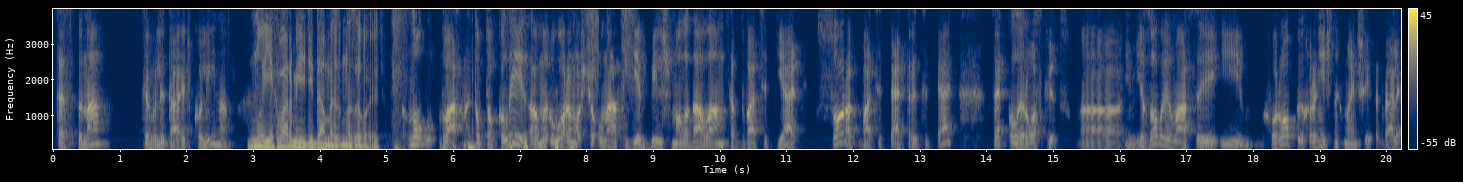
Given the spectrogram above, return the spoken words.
Це спина, це вилітають коліна. Ну, їх в армії дідами називають. Ну, власне, тобто, коли е, ми говоримо, що у нас є більш молода ланка 25-40, 25-35, це коли розквіт е, і м'язової маси, і хвороб хронічних менше, і так далі.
